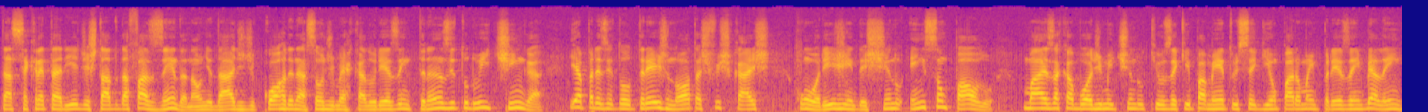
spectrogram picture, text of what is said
da Secretaria de Estado da Fazenda na unidade de coordenação de mercadorias em trânsito do Itinga e apresentou três notas fiscais com origem e destino em São Paulo, mas acabou admitindo que os equipamentos seguiam para uma empresa em Belém.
